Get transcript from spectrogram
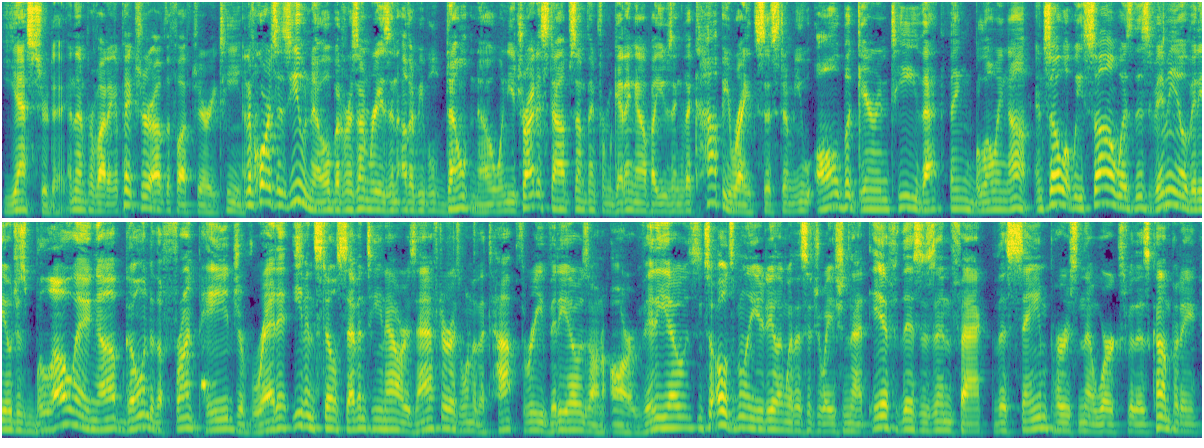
yesterday, and then providing a picture of the Fuck Jerry team. And of course, as you know, but for some reason other people don't know, when you try to stop something from getting out by using the copyright system, you all but guarantee that thing blowing up. And so what we saw was this Vimeo video just blowing up, going to the front page of Reddit, even still 17 hours after, as one of the top three videos on our videos. And so ultimately, you're dealing with a situation that if this is in fact the same person that works for this company,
